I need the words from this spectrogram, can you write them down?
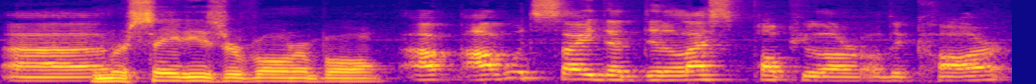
Uh, Mercedes are vulnerable. I, I would say that the less popular of the car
